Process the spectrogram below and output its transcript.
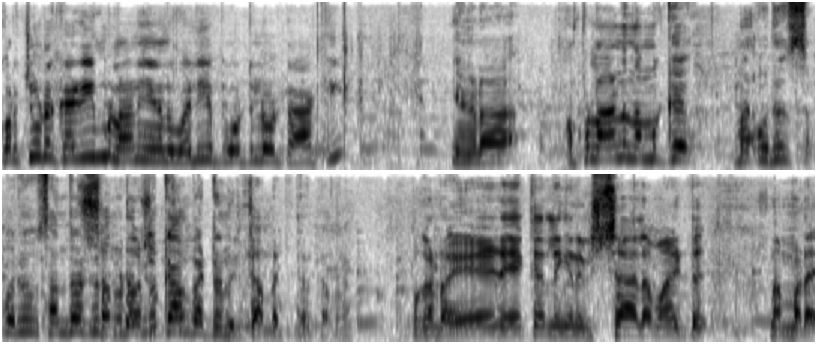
കുറച്ചുകൂടെ കഴിയുമ്പോഴാണ് ഞങ്ങൾ വലിയ പോട്ടിലോട്ടാക്കി ഞങ്ങളുടെ അപ്പോഴാണ് നമുക്ക് ഒരു ഒരു സന്തോഷം സന്തോഷിക്കാൻ പറ്റുന്നത്. വിൽക്കാൻ പറ്റും അപ്പോൾ കണ്ടോ ഏഴ് ഏക്കറിൽ ഇങ്ങനെ വിശാലമായിട്ട് നമ്മുടെ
